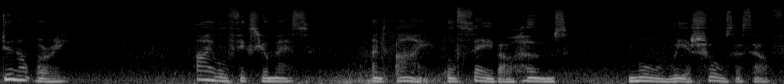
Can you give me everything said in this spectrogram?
Do not worry. I will fix your mess, and I will save our homes. Mo reassures herself.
